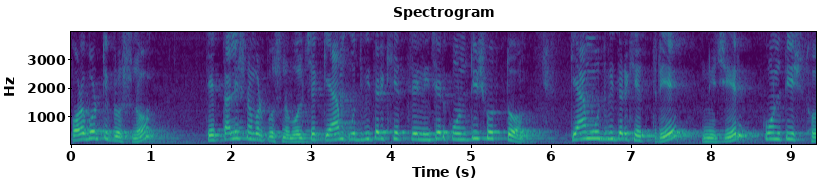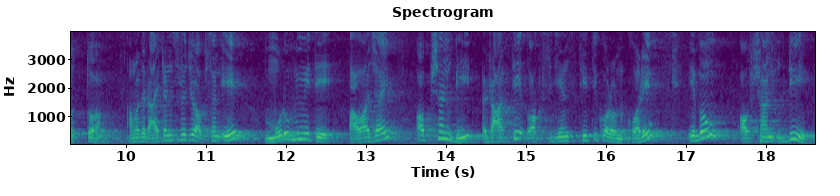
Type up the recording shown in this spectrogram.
পরবর্তী প্রশ্ন, তেতাল্লিশ নম্বর প্রশ্ন বলছে, ক্যাম উদ্ভিদের ক্ষেত্রে নিচের কোনটি সত্য? ক্যাম উদ্ভিদের ক্ষেত্রে নিচের কোনটি সত্য? আমাদের রাইট অ্যান্সার হচ্ছে অপশান এ মরুভূমিতে পাওয়া যায়। অপশান বি রাতে অক্সিজেন স্থিতিকরণ করে। এবং অপশান ডি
